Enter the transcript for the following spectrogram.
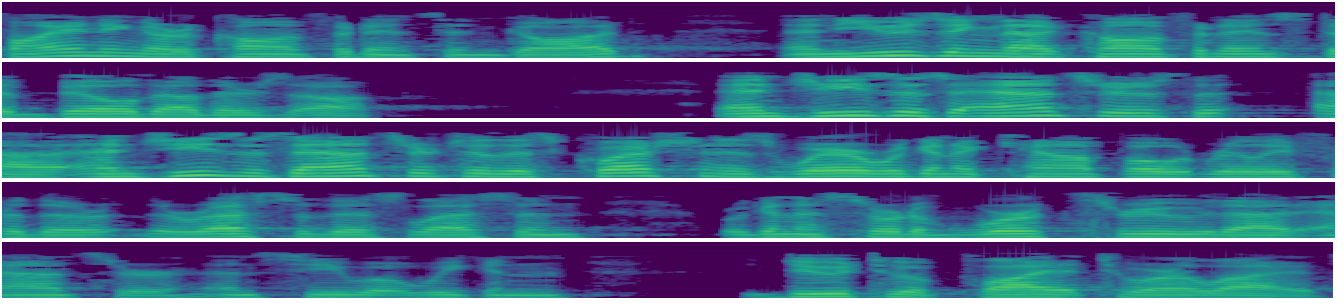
finding our confidence in God and using that confidence to build others up. And Jesus answers, uh, and Jesus' answer to this question is where we're going to camp out really for the, the rest of this lesson. We're going to sort of work through that answer and see what we can do to apply it to our lives.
